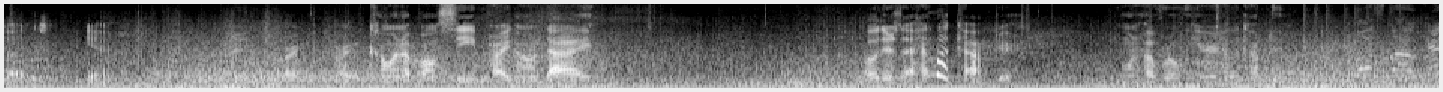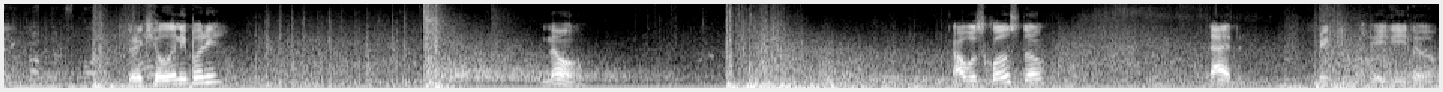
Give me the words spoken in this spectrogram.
Cause yeah. Alright, alright, coming up on C, probably gonna die. Oh, there's a helicopter. You wanna hover over here, helicopter? Did I kill anybody? No. I was close though. Dead. Freaking KD though.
